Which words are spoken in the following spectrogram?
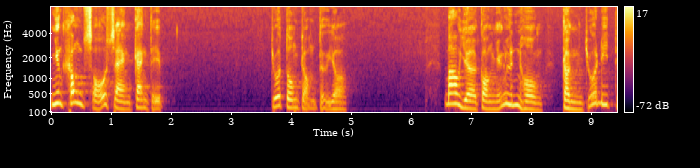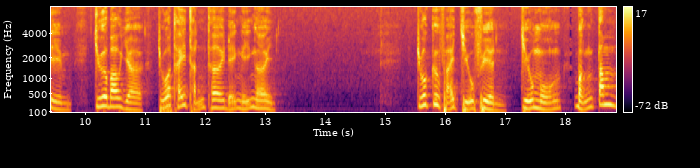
nhưng không sổ sàng can thiệp. Chúa tôn trọng tự do. Bao giờ còn những linh hồn cần Chúa đi tìm, chưa bao giờ Chúa thấy thảnh thơi để nghỉ ngơi. Chúa cứ phải chịu phiền, chịu muộn, bận tâm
